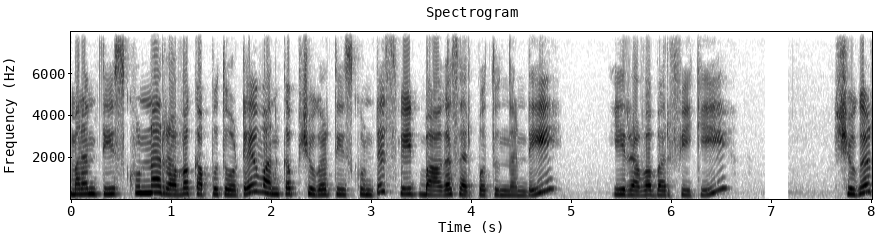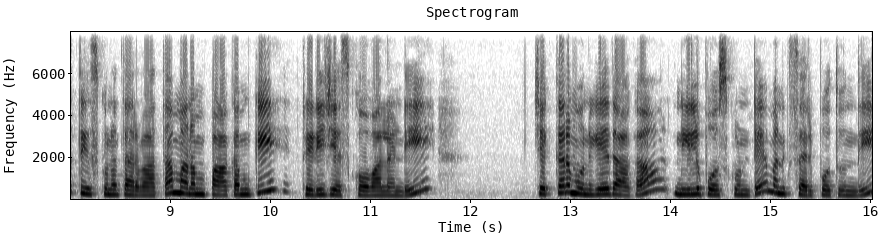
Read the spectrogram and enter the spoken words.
మనం తీసుకున్న రవ్వ కప్పుతోటే వన్ కప్ షుగర్ తీసుకుంటే స్వీట్ బాగా సరిపోతుందండి ఈ రవ్వ బర్ఫీకి. షుగర్ తీసుకున్న తర్వాత మనం పాకంకి రెడీ చేసుకోవాలండి. చక్కెర మునిగేదాకా నీళ్ళు పోసుకుంటే మనకి సరిపోతుంది.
